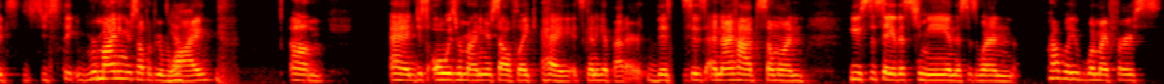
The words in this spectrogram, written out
it's, it's just think, reminding yourself of your Yeah. why um and just always reminding yourself like hey it's going to get better this is and i have someone who used to say this to me and this is when probably when my first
